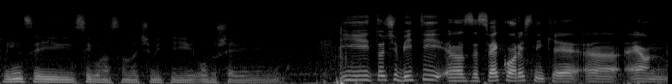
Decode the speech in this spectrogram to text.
klince i sigurno sam da će biti oduševljeni njima. I to će biti za sve korisnike EON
